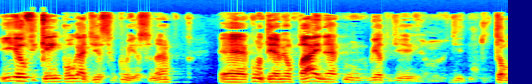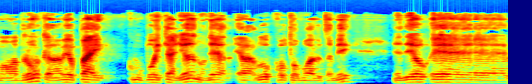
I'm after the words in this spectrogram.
E eu fiquei empolgadíssimo com isso, né? É, contei a meu pai, né, com medo de, de tomar uma bronca. Meu pai como bom italiano, né? Era louco com automóvel também, entendeu? É,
